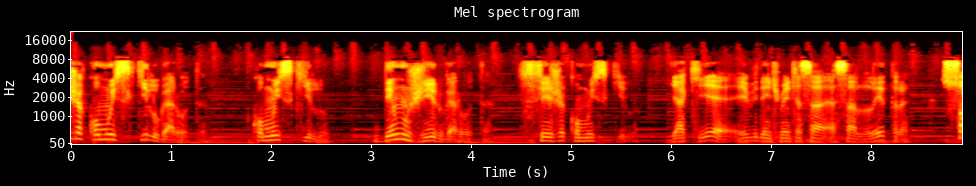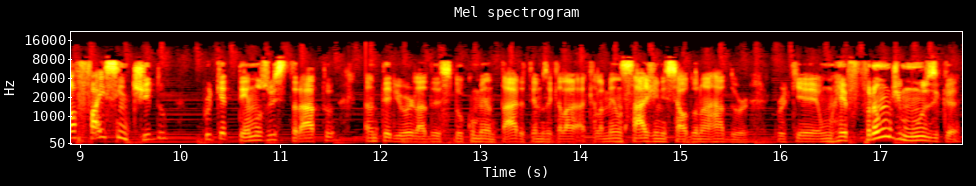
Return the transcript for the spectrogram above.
Seja como esquilo, garota. Como esquilo. Dê um giro, garota. Seja como esquilo. E aqui é, evidentemente, essa, essa letra só faz sentido porque temos o extrato anterior lá desse documentário, temos aquela, aquela mensagem inicial do narrador. Porque um refrão de música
